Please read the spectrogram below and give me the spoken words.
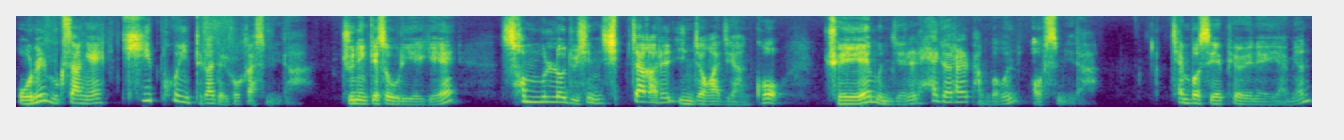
오늘 묵상의 키포인트가 될 것 같습니다. 주님께서 우리에게 선물로 주신 십자가를 인정하지 않고 죄의 문제를 해결할 방법은 없습니다. 챔버스의 표현에 의하면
